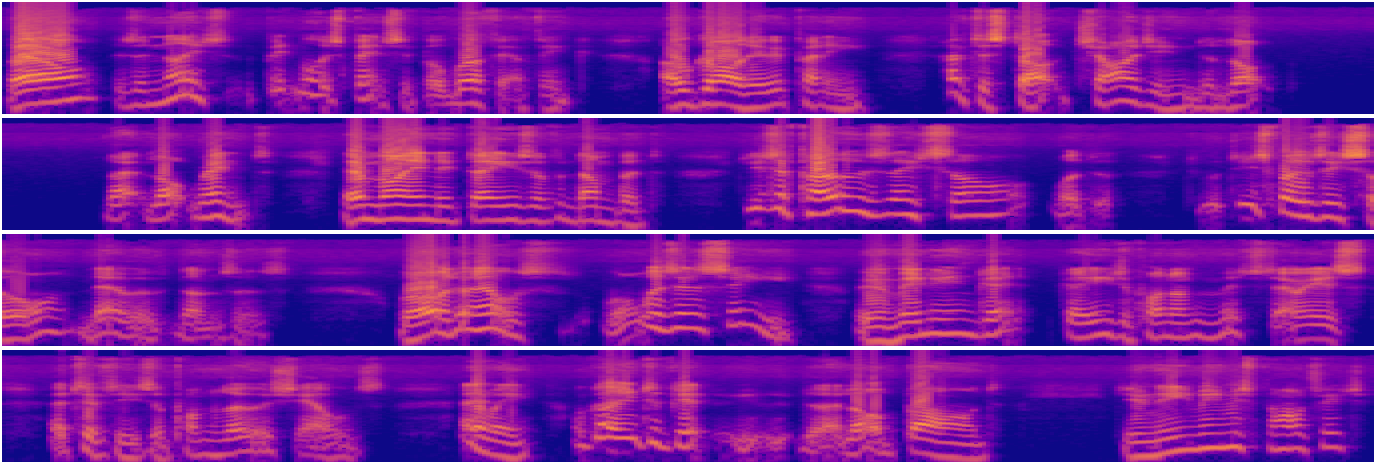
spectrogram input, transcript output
Well, it's a nice, bit more expensive, but worth it, I think. Oh God, every penny. Have to start charging the lot, that lot rent. Never mind the days of numbered. Do you suppose they saw what? What do you suppose they saw? Never nonsense. What else? What was there to see? We were merely engaged upon mysterious activities upon lower shelves. Anyway, I'm going to get a lot of bard. Do you need me, Miss Partridge?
